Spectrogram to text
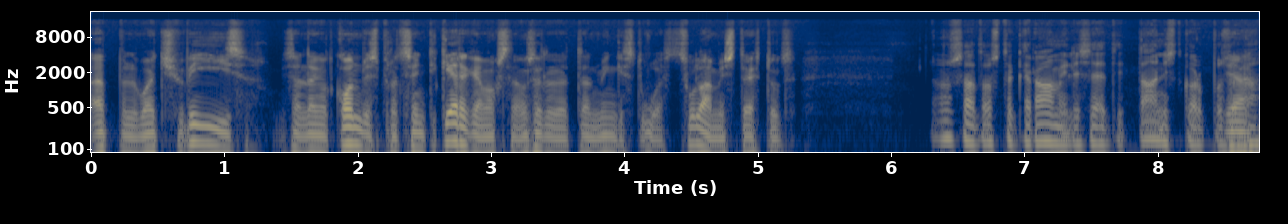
Apple Watch viis, mis on läinud kolmteist protsenti kergemaks tänu sellele, et ta on mingist uuest sulamist tehtud no saad osta keraamilise titaanist korpusega.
